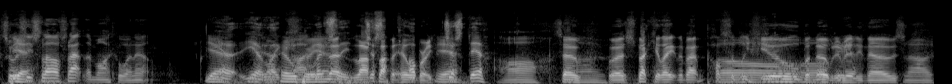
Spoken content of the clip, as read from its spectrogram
So was yeah. this last lap that Michael went out? Yeah, yeah, like Hillberry, yeah. literally Last just lap at Hillberry, Yeah. just there. Oh, So no. we're speculating about possibly Oh, fuel, but nobody dear. really knows. No.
